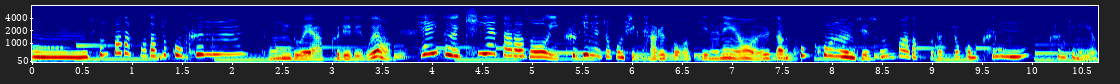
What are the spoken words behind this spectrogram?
음, 손바닥보다 조금 큰 정도의 아크릴이고요. 캐릭터의 키에 따라서 이 크기는 조금씩 다를 것 같기는 해요. 일단 코코는 제 손바닥보다 조금 큰 크기네요.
